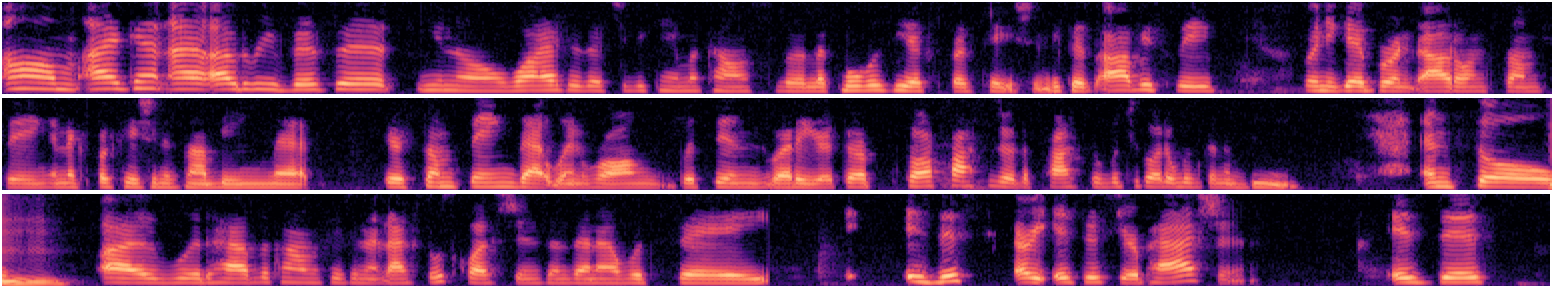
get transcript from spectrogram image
um, I, again, I, I would revisit, you know, why is it that you became a counselor? Like, what was the expectation? Because obviously, when you get burnt out on something, an expectation is not being met. There's something that went wrong within whether your th- thought process or the process of what you thought it was going to be. And so Mhm. I would have the conversation and ask those questions, and then I would say, "Is this is this your passion? Is this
